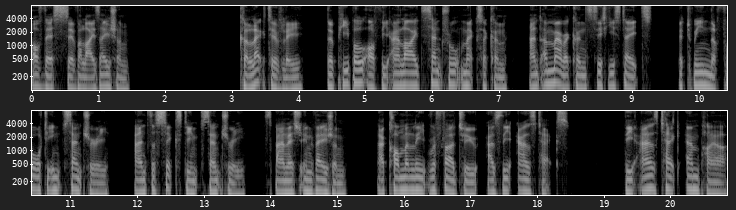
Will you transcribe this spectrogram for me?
of this civilization. Collectively, the people of the Allied Central Mexican and American city-states between the 14th century and the 16th century Spanish invasion are commonly referred to as the Aztecs. The Aztec Empire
